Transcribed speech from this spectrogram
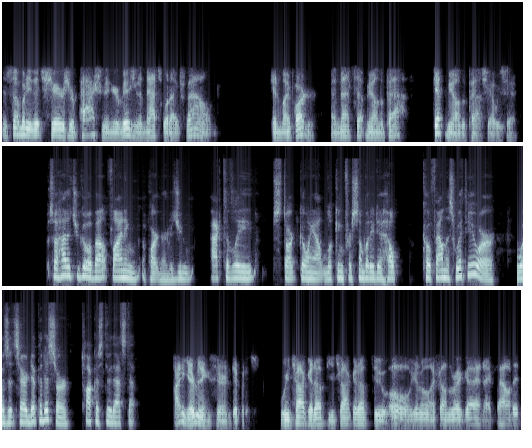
It's somebody that shares your passion and your vision, and that's what I found in my partner, and that set me on the path, kept me on the path, shall we say? So, how did you go about finding a partner? Did you actively start going out looking for somebody to help co-found this with you, or was it serendipitous? Or talk us through that step. I think everything's serendipitous. We chalk it up. You chalk it up to, oh, you know, I found the right guy and I found it.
